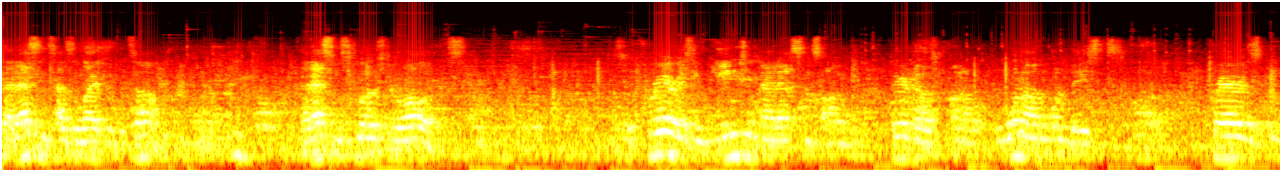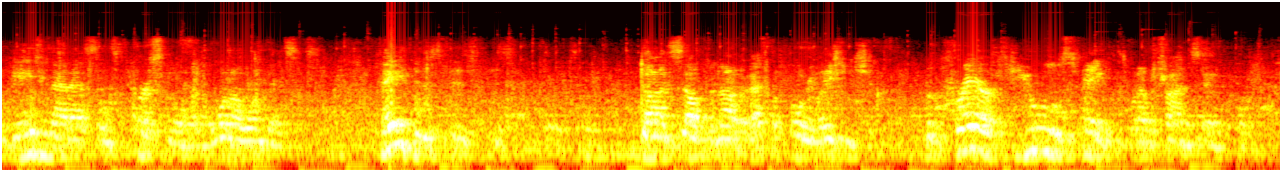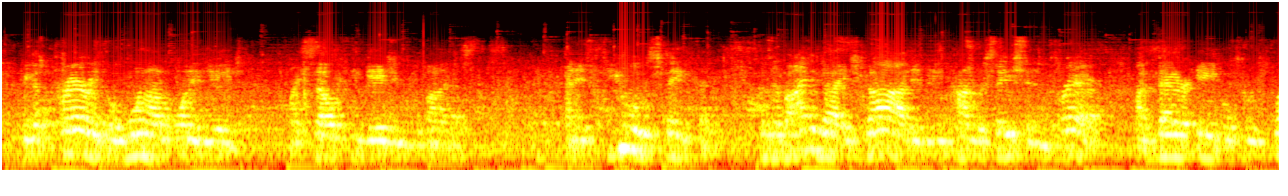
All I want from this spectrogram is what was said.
that essence has a life of its own. That essence flows through all of us. So prayer is engaging that essence on prayer knows on a one-on-one basis. Prayer is engaging that essence personally on a one-on-one basis. Faith is, is, is God, self, and other. That's the full relationship. But prayer fuels faith, is what I was trying to say before. Because prayer is the one-on-one engagement. Myself engaging the divine essence. And it fuels faith. Because if I engage God in, in conversation and prayer, I'm better able to reflect.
